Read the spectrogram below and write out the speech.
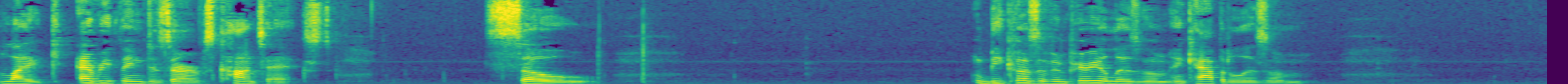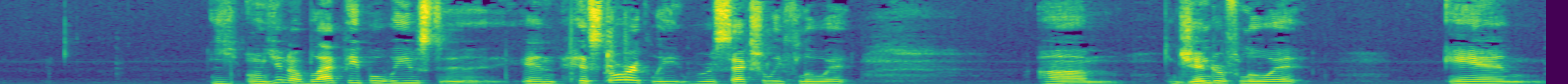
like everything deserves context. So because of imperialism and capitalism, you know, black people, we used to, and historically, we were sexually fluid, um, gender fluid, and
